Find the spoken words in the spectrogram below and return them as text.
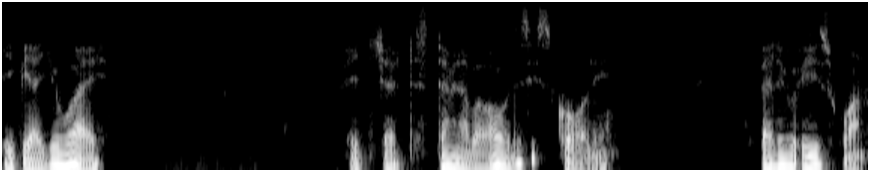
PPI UI widget stamina bar. Oh this is calling value is 1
